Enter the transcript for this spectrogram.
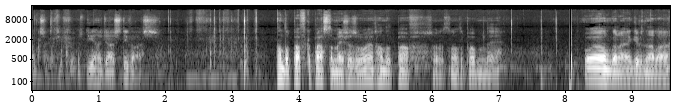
Plug safety first, de-energized device. 100 puff capacitor measures alright, 100 puff, so that's not a problem there. Well, I'm gonna give it another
